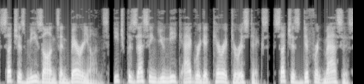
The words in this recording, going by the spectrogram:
such as mesons and baryons, each possessing unique aggregate characteristics, such as different masses,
